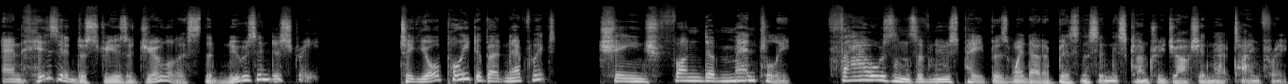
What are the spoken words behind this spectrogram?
and his industry as a journalist, the news industry, to your point about Netflix, changed fundamentally. Thousands of newspapers went out of business in this country, Josh, in that time frame.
